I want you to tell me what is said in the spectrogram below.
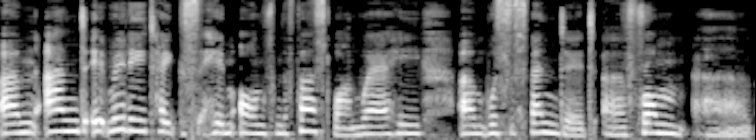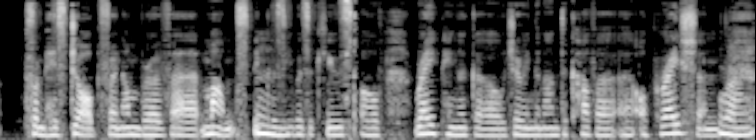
Um, and it really takes him on from the first one, where he was suspended uh, from uh, from his job for a number of uh, months because mm. he was accused of raping a girl during an undercover uh, operation. Right.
